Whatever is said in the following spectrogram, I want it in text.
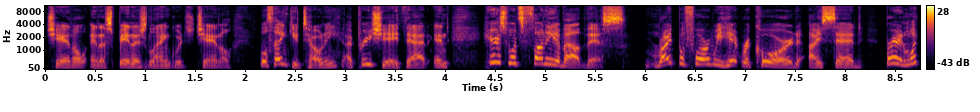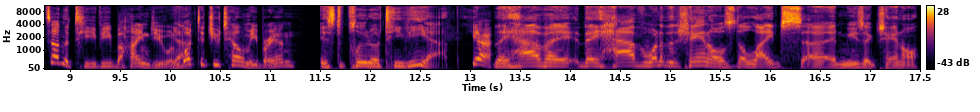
channel and a Spanish language channel. Well, thank you, Tony. I appreciate that. And here's what's funny about this. Right before we hit record, I said, Bran, what's on the TV behind you? And Yeah. what did you tell me, Bran? It's the Pluto TV app. Yeah. They have a they have one of the channels, the lights uh, and music channel.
